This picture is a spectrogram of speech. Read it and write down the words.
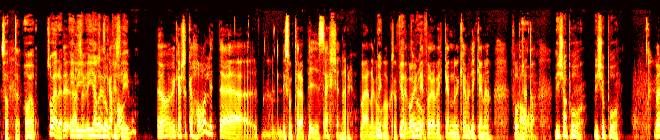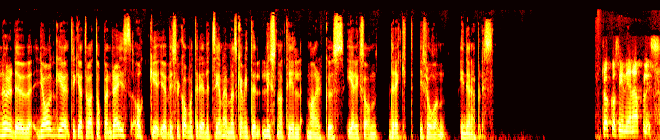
Så att, ja, ja. Så är det du, i, alltså, i Janne Blomqvists liv. Ja, vi kanske ska ha lite liksom, terapisession här varje gång också. För Jättebra. det var ju det förra veckan och det kan vi lika gärna fortsätta. Ja, vi kör ja. på. Vi kör på. Men hur du, jag tycker att det var toppen race och vi ska komma till det lite senare. Men ska vi inte lyssna till Marcus Eriksson direkt ifrån Indianapolis? Frukost i Indianapolis.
